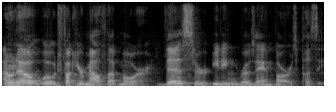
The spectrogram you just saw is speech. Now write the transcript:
I don't know what would fuck your mouth up more: this or eating Roseanne Barr's pussy.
